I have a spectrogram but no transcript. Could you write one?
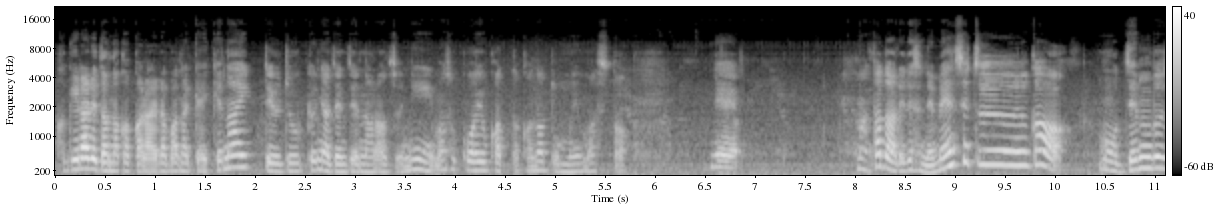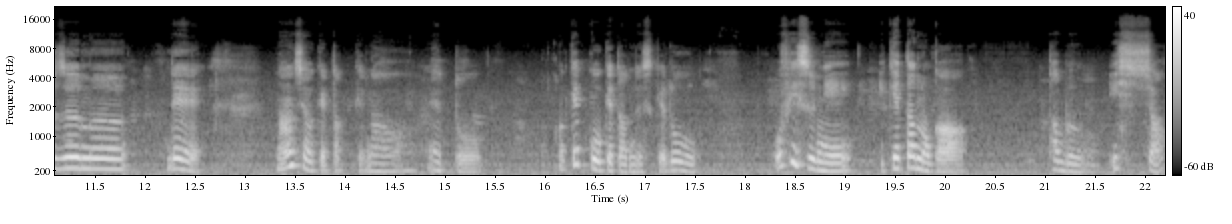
限られた中から選ばなきゃいけないっていう状況には全然ならずに、まあ、そこは良かったかなと思いました。で、まあ、ただあれですね面接がもう全部ズームで何社受けたっけなえっと、結構受けたんですけどオフィスに行けたのが多分1社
